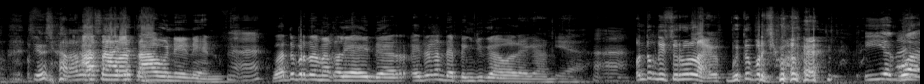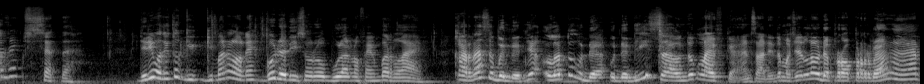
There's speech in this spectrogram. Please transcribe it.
disuruh live asal lo tahu nih Nin Heeh. waktu pertama kali Aider Aider kan tapping juga awalnya kan Iya. Heeh. untuk disuruh live butuh perjuangan Iya, sih? set dah. Jadi waktu itu gi- gimana lo nih? Gue udah disuruh bulan November live. karena sebenarnya lo tuh udah udah bisa untuk live kan saat itu maksudnya lo udah proper banget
